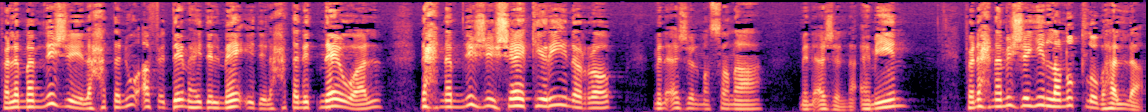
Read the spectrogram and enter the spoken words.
فلما بنجي لحتى نوقف قدام هيدي المائدة لحتى نتناول نحن بنجي شاكرين الرب من أجل ما صنع من أجلنا. أمين؟ فنحن مش جايين لنطلب هلأ.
